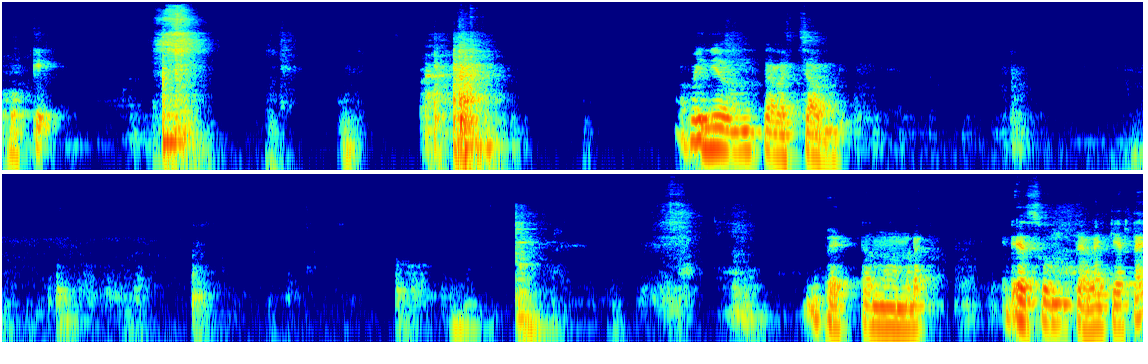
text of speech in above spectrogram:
ഓക്കെ അപ്പോൾ ഇനി അതൊന്ന് തിളച്ചാൽ മതി. പെട്ടെന്ന് നമ്മുടെ രസം ഒന്ന് തിളയ്ക്കട്ടെ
